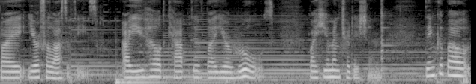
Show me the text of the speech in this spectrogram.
by your philosophies? Are you held captive by your rules, by human tradition? Think about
